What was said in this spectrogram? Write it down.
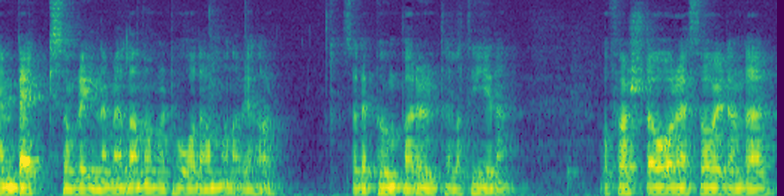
en bäck som rinner mellan de här två dammarna vi har. Så det pumpar runt hela tiden. Och första året så ju den där...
